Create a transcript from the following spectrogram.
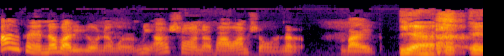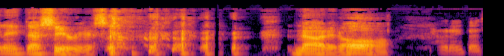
I ain't paying nobody to go nowhere with me. I'm showing up how I'm showing up. Like, Yeah, it, it ain't that serious. Not at all. it ain't that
